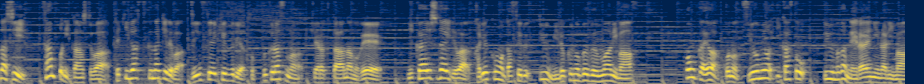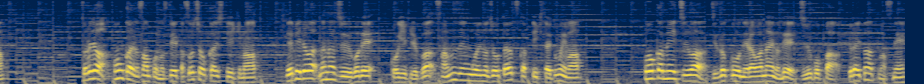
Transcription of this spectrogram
だし、散歩に関しては敵が少なければ人生削りやトップクラスのキャラクターなので、理解次第では火力も出せるっていう魅力の部分もあります。今回はこの強みを活かそうっていうのが狙いになります。それでは今回の散歩のステータスを紹介していきます。レベルは75で攻撃力は3000超えの状態を使っていきたいと思います。効果命中は持続を狙わないので15%くらいとなってますね。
